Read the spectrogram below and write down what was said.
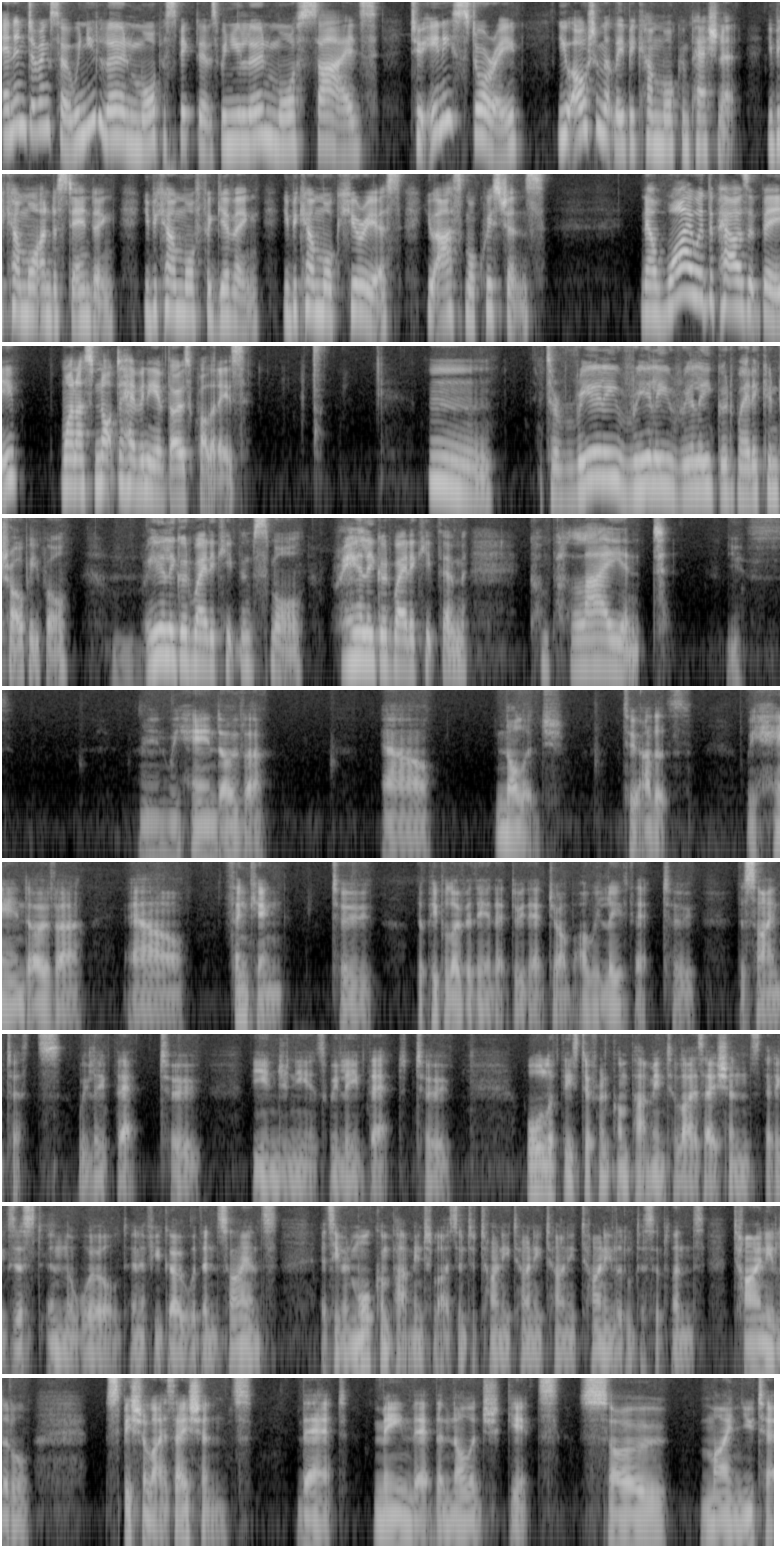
And in doing so, when you learn more perspectives, when you learn more sides to any story, you ultimately become more compassionate you become more understanding. You become more forgiving. You become more curious. You ask more questions. Now, why would the powers that be want us not to have any of those qualities? Hmm, it's a really, really, really good way to control people. Really good way to keep them small. Really good way to keep them compliant. Yes. And we hand over our knowledge to others. We hand over our thinking to the people over there that do that job. Oh, we leave that to the scientists. We leave that to the engineers. We leave that to all of these different compartmentalizations that exist in the world. And if you go within science, it's even more compartmentalized into tiny, tiny, tiny, tiny little disciplines, tiny little specializations that mean that the knowledge gets so minute,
